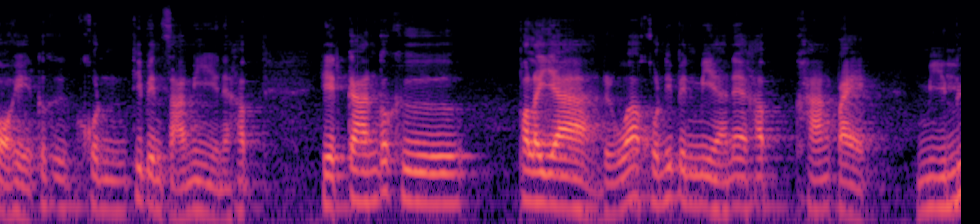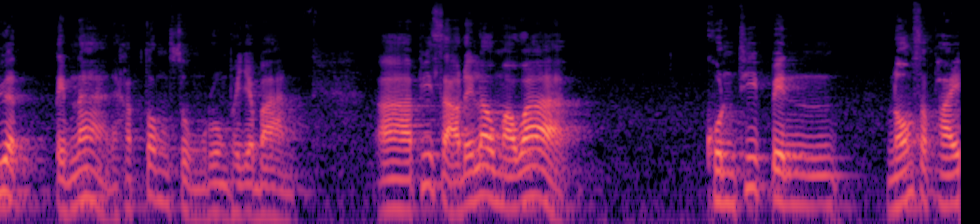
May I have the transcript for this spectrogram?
ก่อเหตุก็คือคนที่เป็นสามีนะครับ เหตุการณ์ก็คือภรรยาหรือว่าคนที่เป็นเมียเนี่ยครับค้างแตกมีเลือดเต็มหน้านะครับ ต้องส่งโรงพยาบาล พี่สาวได้เล่ามาว่าคนที่เป็นน้องสะพ้ย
